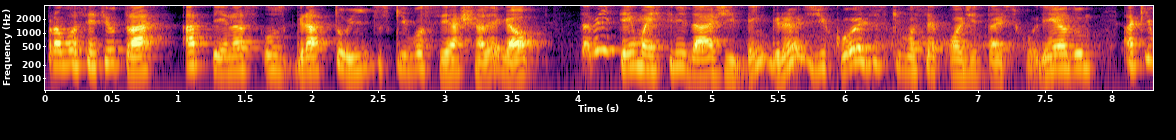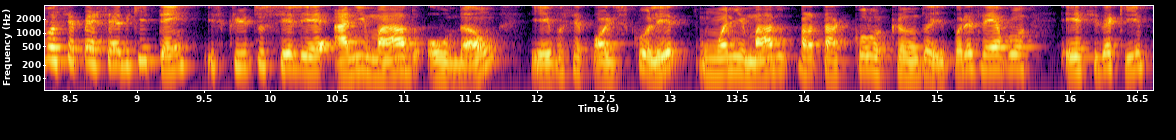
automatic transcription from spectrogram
para você filtrar apenas os gratuitos que você achar legal também tem uma infinidade bem grande de coisas que você pode estar escolhendo. Aqui você percebe que tem escrito se ele é animado ou não. E aí você pode escolher um animado para estar colocando aí, por exemplo, esse daqui.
